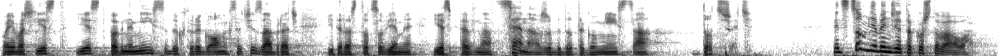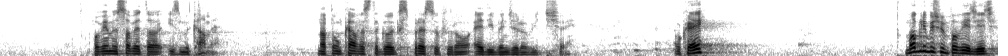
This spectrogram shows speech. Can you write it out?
Ponieważ jest, jest pewne miejsce, do którego On chce cię zabrać i teraz to, co wiemy, jest pewna cena, żeby do tego miejsca dotrzeć. Więc co mnie będzie to kosztowało? Powiemy sobie to i zmykamy. Na tą kawę z tego ekspresu, którą Eddie będzie robić dzisiaj. Ok? Moglibyśmy powiedzieć,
